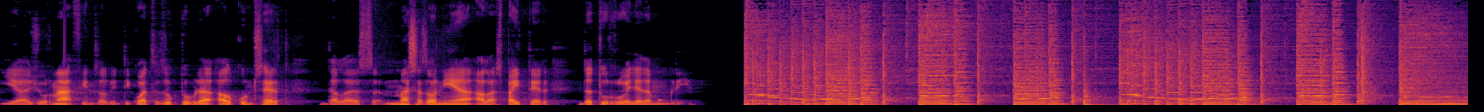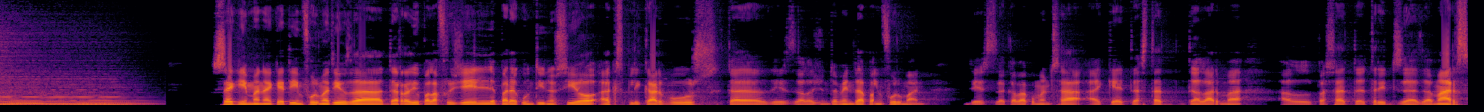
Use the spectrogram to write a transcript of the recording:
i a ajornar fins al 24 d'octubre el concert de les Macedònia a l'Espai Ter de Torroella de Montgrí. Seguim en aquest informatiu de, de Ràdio Palafrugell per a continuació explicar-vos que des de l'Ajuntament de Informant, des de que va començar aquest estat d'alarma el passat 13 de març,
